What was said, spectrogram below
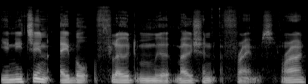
you need to enable fluid motion frames, right?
